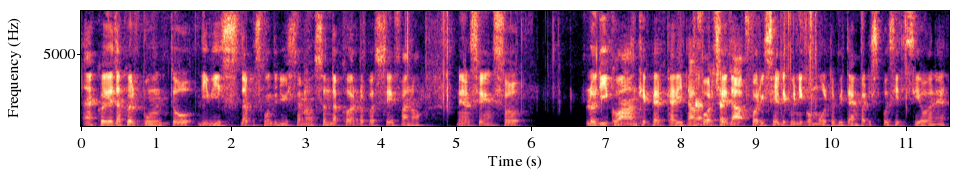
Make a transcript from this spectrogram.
Ecco, io da quel punto di vista, da questo punto di vista non sono d'accordo con Stefano, nel senso lo dico anche per carità, Certo, forse certo. da fuori sede, quindi con molto più tempo a disposizione,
